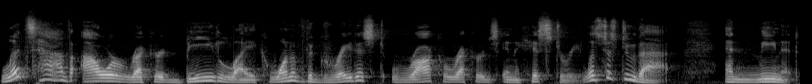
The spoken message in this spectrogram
let's have our record be like one of the greatest rock records in history? Let's just do that and mean it.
